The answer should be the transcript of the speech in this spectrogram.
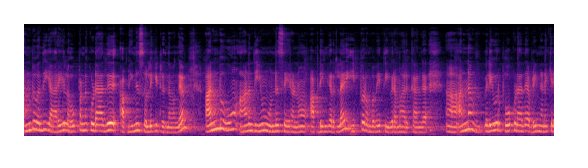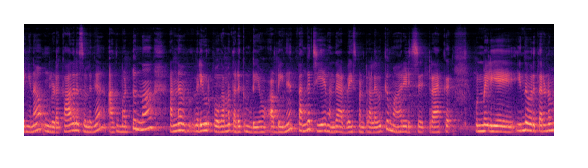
அன்பு வந்து யாரையும் லவ் பண்ணக்கூடாது அப்படின்னு சொல்லிக்கிட்டு இருந்தவங்க அன்புவும் ஆனந்தியும் ஒன்று சேரணும் அப்படிங்கிறதுல இப்போ ரொம்பவே தீவிரமாக இருக்காங்க. அண்ணன் வெளியூர் போகக்கூடாது அப்படின்னு நினைக்கிறீங்கன்னா உங்களோட காதலை சொல்லுங்கள் அது மட்டும்தான் அண்ணன் வெளியூர் போகாமல் தடுக்க முடியும் அப்படின்னு தங்கச்சியே வந்து அட்வைஸ் பண்ணுற அளவுக்கு மாறிடுச்சு ட்ராக்கு உண்மையிலேயே இந்த ஒரு தருணம்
